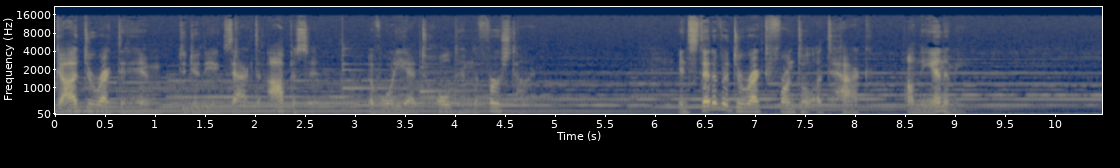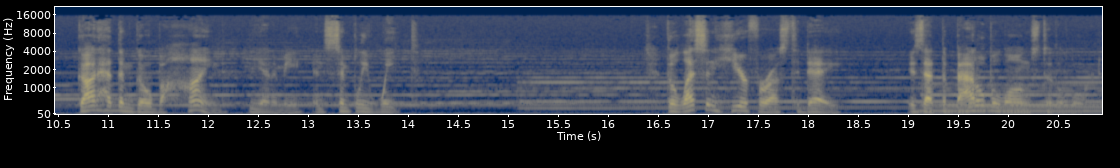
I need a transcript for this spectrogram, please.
God directed him to do the exact opposite of what he had told him the first time. Instead of a direct frontal attack on the enemy, God had them go behind the enemy and simply wait. The lesson here for us today is that the battle belongs to the Lord,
